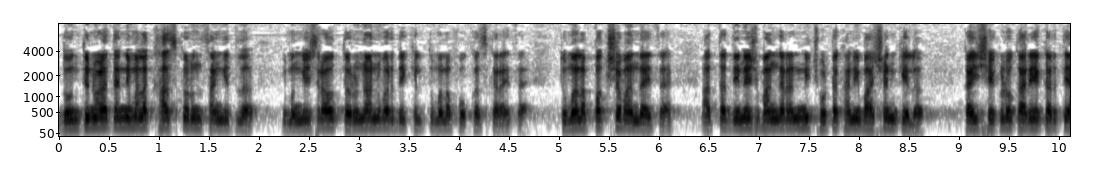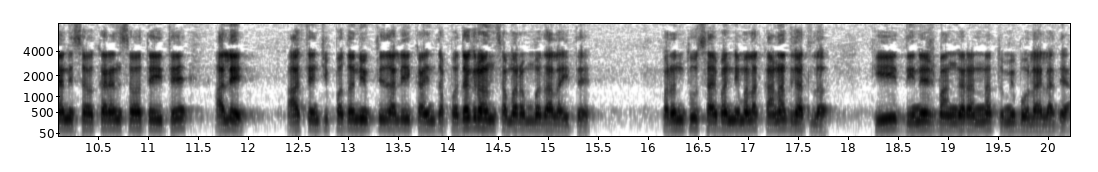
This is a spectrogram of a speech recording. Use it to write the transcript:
दोन तीन वेळा त्यांनी मला खास करून सांगितलं की मंगेशराव तरुणांवर देखील तुम्हाला फोकस करायचा आहे. तुम्हाला पक्ष बांधायचा आहे. आता दिनेश बांगरांनी छोटंखानी भाषण केलं. काही शेकडो कार्यकर्ते आणि सहकाऱ्यांसह ते इथे आले. आज त्यांची पदनियुक्ती झाली काहींचा पदग्रहण समारंभ झाला इथे. परंतु साहेबांनी मला कानात घातलं की दिनेश बांगरांना तुम्ही बोलायला द्या.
